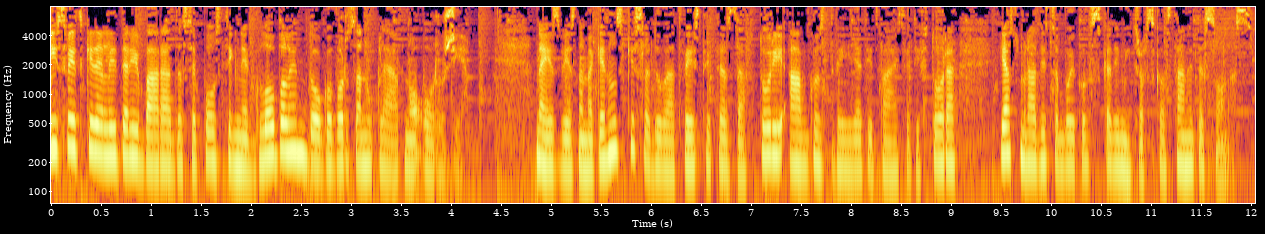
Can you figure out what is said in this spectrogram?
И светските лидери бараат да се постигне глобален договор за нуклеарно оружје. На СБС на Македонски следуваат вестите за 2 август 2022. Јас сум Радица Бојковска Димитровска. Останете со нас.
